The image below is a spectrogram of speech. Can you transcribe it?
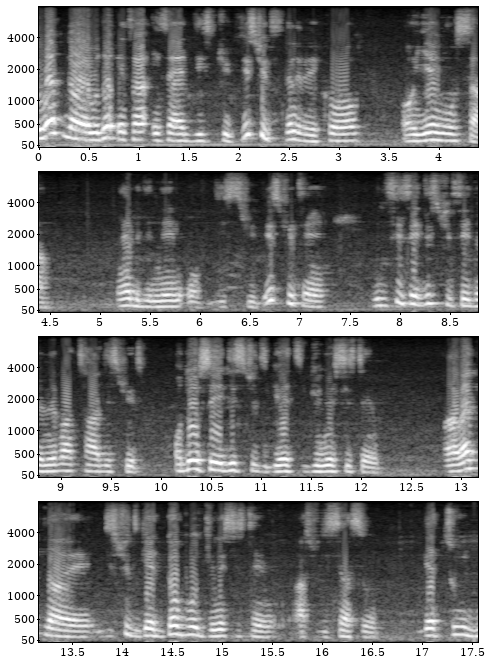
So right now we don't enter inside this street. This street is then they call Oyemwonsa. That be the name of this street. This street, eh, you see, say this street say they never tar this street. Although say this street get drainage system, and right now eh, this street get double drainage system as we see so get two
